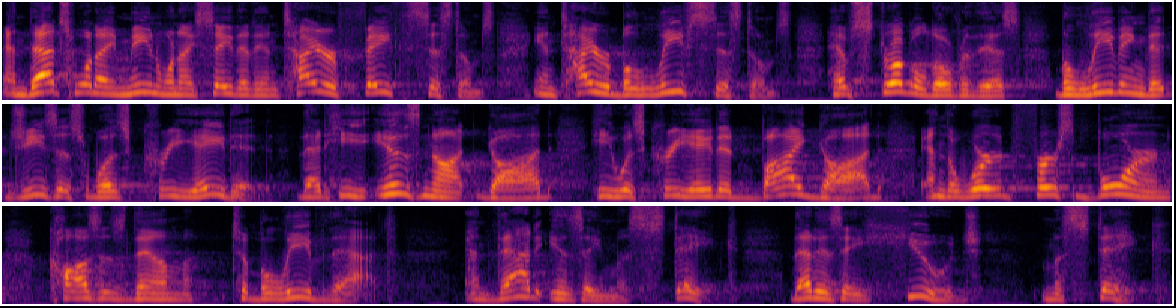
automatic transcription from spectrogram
And that's what I mean when I say that entire faith systems, entire belief systems have struggled over this, believing that Jesus was created, that he is not God, he was created by God, and the word firstborn causes them to believe that. And that is a mistake. That is a huge mistake.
